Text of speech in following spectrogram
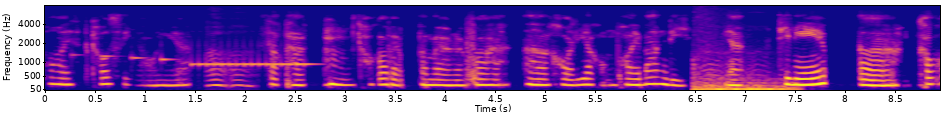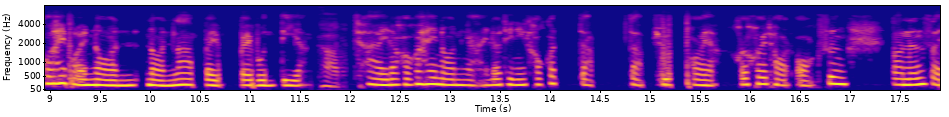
พลอยเขาเสียวอย่างเงี้ยเออเออสักพัก เขาก็แบบประมาณแบบว่าอ่าขอเรียกของพลอยบ้างดี เนี่ย ทีนี้อ่าเขาก็ให้พลอยนอนนอนราบไปไปบนเตียง ครับ ใช่แล้วเขาก็ให้นอนหงาย แล้วทีนี้เขาก็จับจับชุดพลอยอะค่อยๆ ถอดออก ซึ่งตอนนั้นใส่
